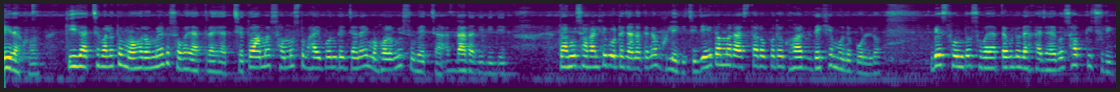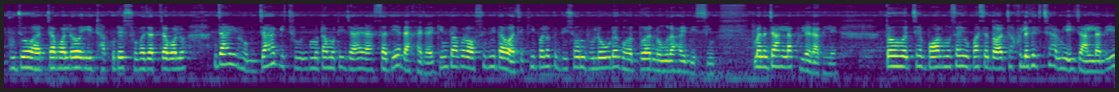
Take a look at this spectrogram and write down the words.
এই দেখো কি যাচ্ছে বলো তো? মহরমের শোভাযাত্রায় যাচ্ছে। তো আমার সমস্ত ভাই বোনদের জানাই মহরমের শুভেচ্ছা, আর দাদা দিদিদের। তো আমি সকাল থেকে ওটা জানাতে না ভুলে গেছি। যেহেতু আমার রাস্তার ওপরে ঘর দেখে মনে পড়ল। বেশ সুন্দর শোভাযাত্রাগুলো দেখা যায় গো, সব কিছুরই। পুজো আর্চা বলো, এই ঠাকুরের শোভাযাত্রা বলো, যাই হোক, যা কিছু মোটামুটি যায় রাস্তা দিয়ে দেখা যায়। কিন্তু আবার অসুবিধাও আছে। কি বলো তো? ভীষণ ধুলো উড়ে ঘর দুয়ার নোংরা হয় বেশি। মানে জানলা খুলে রাখলে। তো হচ্ছে বরমশাই উপাসে দরজা খুলে দেখছে, আমি এই জানলা দিয়ে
